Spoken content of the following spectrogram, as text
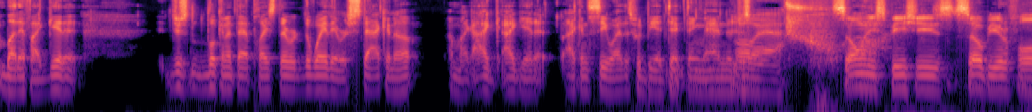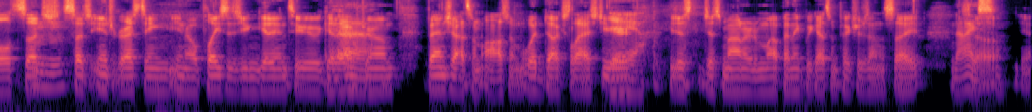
but if I get it, just looking at that place, they were the way they were stacking up. I'm like, I, I get it. I can see why this would be addicting, man. They're just oh yeah. so many species, so beautiful, such Mhm. such interesting, you know, places you can get into, get Yeah. after them. Ben shot some awesome wood ducks last year. Yeah. He just just mounted them up. I think we got some pictures on the site. nice. So, yeah.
